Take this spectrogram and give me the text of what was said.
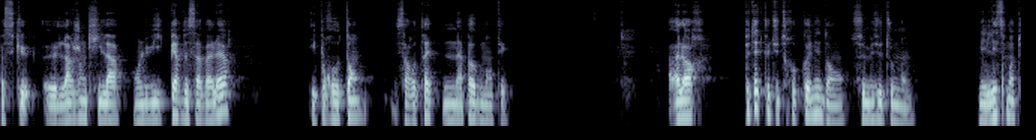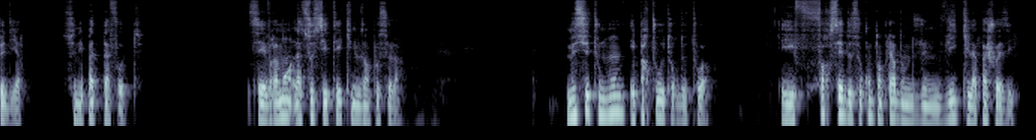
parce que l'argent qu'il a en lui perd de sa valeur, et pour autant, sa retraite n'a pas augmenté. Alors, peut-être que tu te reconnais dans ce monsieur tout le monde, mais laisse-moi te dire, ce n'est pas de ta faute. C'est vraiment la société qui nous impose cela. Monsieur tout le monde est partout autour de toi et est forcé de se contempler dans une vie qu'il n'a pas choisie.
